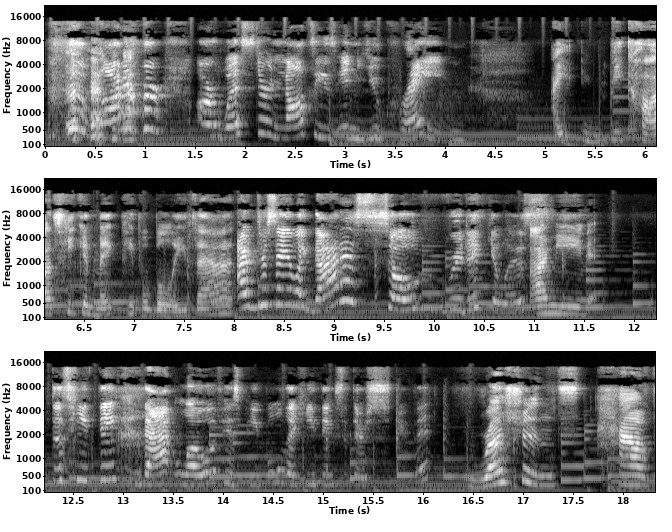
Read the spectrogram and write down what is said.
why are are Western Nazis in Ukraine? I because he can make people believe that. I'm just saying, like, that is so ridiculous. I mean, Does he think that low of his people that he thinks that they're stupid? Russians have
